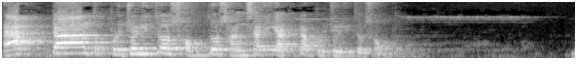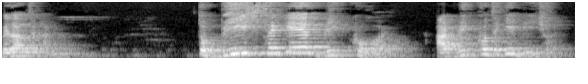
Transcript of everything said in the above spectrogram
একটা প্রচলিত শব্দ সাংসারিক একটা প্রচলিত শব্দ। বেদান্তে থাকবে। তো বীজ থেকে বৃক্ষ হয় আর বৃক্ষ থেকেই বীজ হয়।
